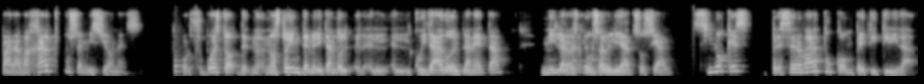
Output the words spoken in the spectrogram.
para bajar tus emisiones por supuesto, no, estoy demeritando el, cuidado del planeta ni la responsabilidad social, sino que es preservar tu competitividad.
